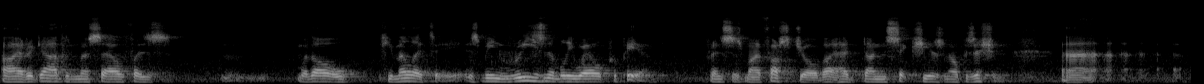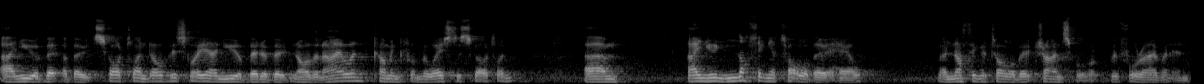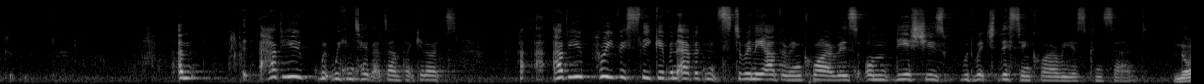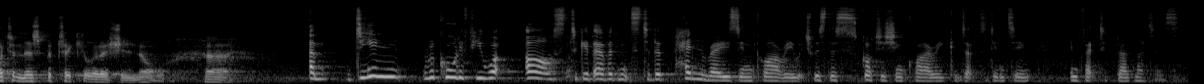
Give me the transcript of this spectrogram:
I regarded myself as, with all humility, as being reasonably well prepared. For instance, my first job, I had done six years in opposition. Uh, I knew a bit about Scotland, obviously. I knew a bit about Northern Ireland, coming from the west of Scotland. Um, I knew nothing at all about health and nothing at all about transport before I went into them. Um, have you, we can take that down, thank you, Lawrence. Have you previously given evidence to any other inquiries on the issues with which this inquiry is concerned? Not in this particular issue, no. Uh, um, do you recall if you were asked to give evidence to the Penrose inquiry, which was the Scottish inquiry conducted into infected blood matters?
